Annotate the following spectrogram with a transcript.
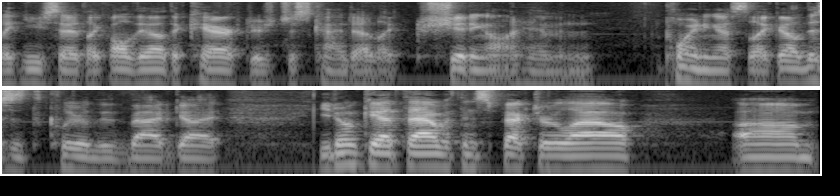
like you said, like all the other characters just kind of like shitting on him and pointing us like, oh, this is clearly the bad guy. You don't get that with Inspector Lau. Um,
